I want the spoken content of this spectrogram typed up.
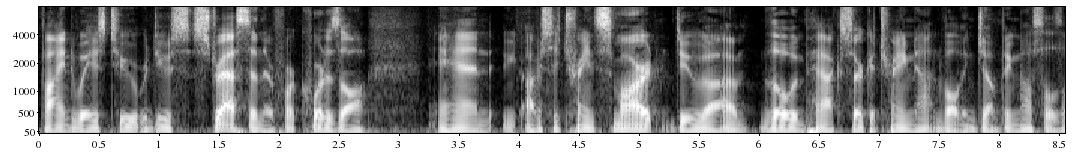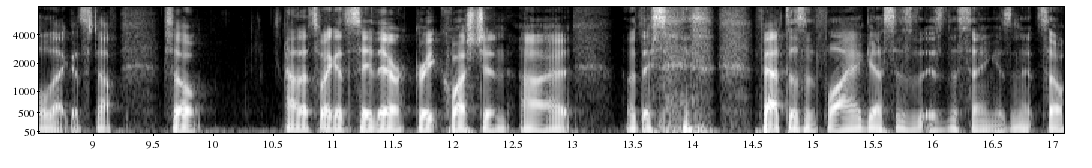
find ways to reduce stress and therefore cortisol and obviously train smart, do uh, low impact circuit training, not involving jumping muscles, all that good stuff. So uh, that's what I got to say there. Great question. Uh, what they say, fat doesn't fly, I guess is is the saying, isn't it? So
